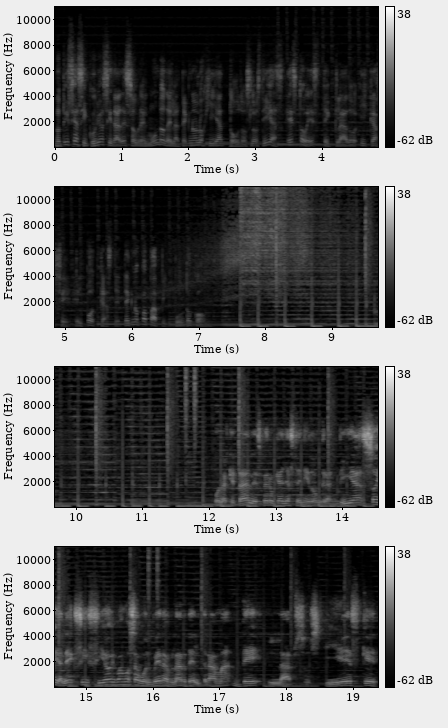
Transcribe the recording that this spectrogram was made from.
Noticias y curiosidades sobre el mundo de la tecnología todos los días. Esto es Teclado y Café, el podcast de tecnopapapi.com. Hola, ¿qué tal? Espero que hayas tenido un gran día. Soy Alexis y hoy vamos a volver a hablar del drama de Lapsus. Y es que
